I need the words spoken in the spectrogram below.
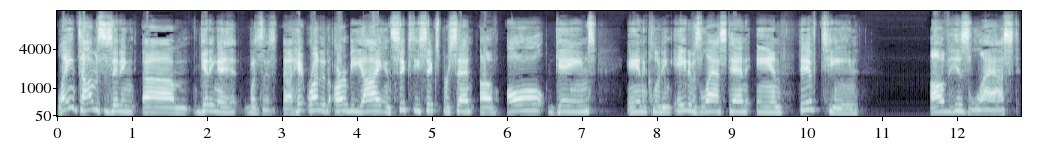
Lane Thomas is hitting, um, getting a what's this? A hit run and RBI in 66% of all games, and including eight of his last 10 and 15 of his last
